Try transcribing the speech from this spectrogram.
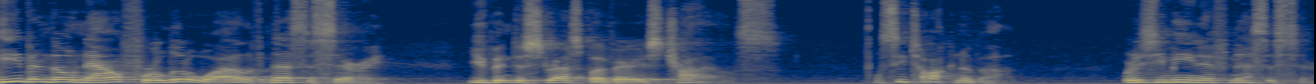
even though now for a little while, if necessary, you've been distressed by various trials. What's he talking about? What does he mean, if necessary?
